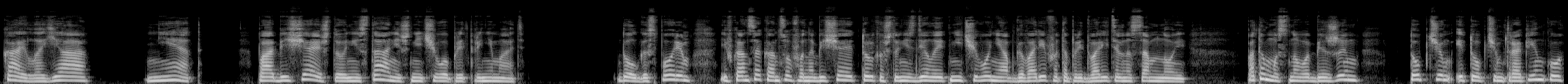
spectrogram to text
«Кайла, я...» «Нет. Пообещай, что не станешь ничего предпринимать». Долго спорим, и в конце концов он обещает только, что не сделает ничего, не обговорив это предварительно со мной. Потом мы снова бежим, топчем и топчем тропинку,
